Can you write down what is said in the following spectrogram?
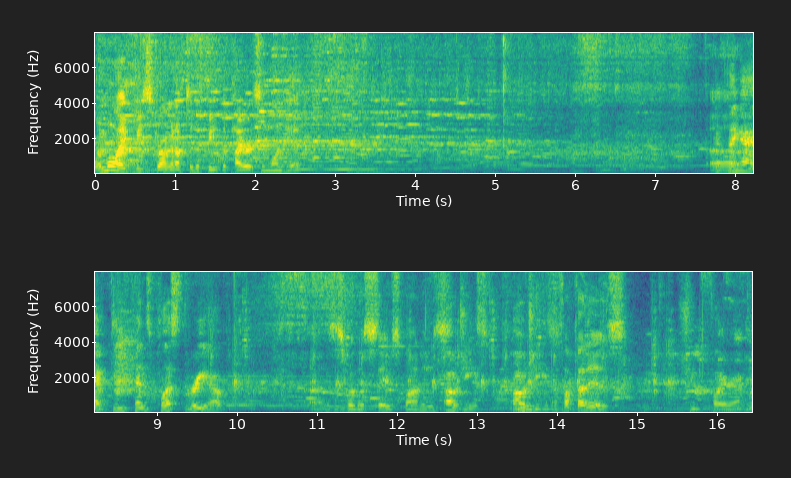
When will I be strong enough to defeat the pirates in one hit? Good Uh, thing I have defense plus three up. uh, is this where the save spot is? Oh, jeez. Oh, jeez. I thought that is. Shoot fire at me.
